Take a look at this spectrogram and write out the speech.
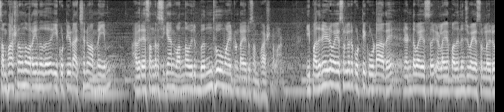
സംഭാഷണം എന്ന് പറയുന്നത് ഈ കുട്ടിയുടെ അച്ഛനും അമ്മയും അവരെ സന്ദർശിക്കാൻ വന്ന ഒരു ബന്ധുവുമായിട്ടുണ്ടായ ഒരു സംഭാഷണമാണ്. ഈ പതിനേഴ് വയസ്സുള്ളൊരു കുട്ടി കൂടാതെ രണ്ട് വയസ്സ് ഇളയ പതിനഞ്ച് വയസ്സുള്ള ഒരു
